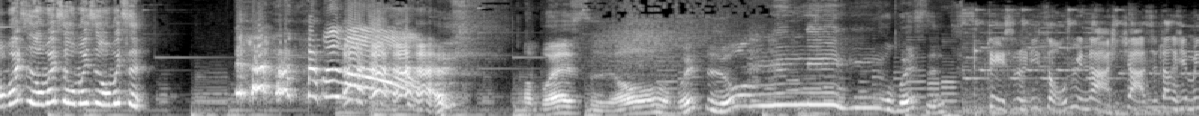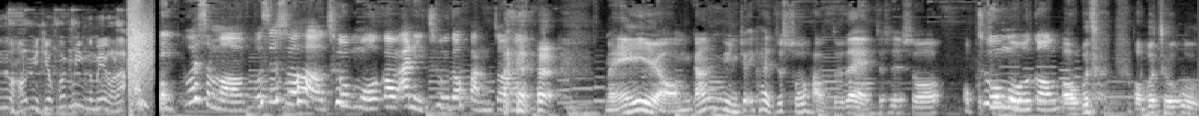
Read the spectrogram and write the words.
我不会死，我不会死，我不会死，我不会死。我不会死哦，我不会死哦，我不会死。这次你走运啦，下次当心没那么好运气，会命都没有了。你为什么不是说好出魔功，按你出都防装？没有，我们刚刚明明就一开始就说好，对不对？就是说我不出魔功。我不出我不出武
